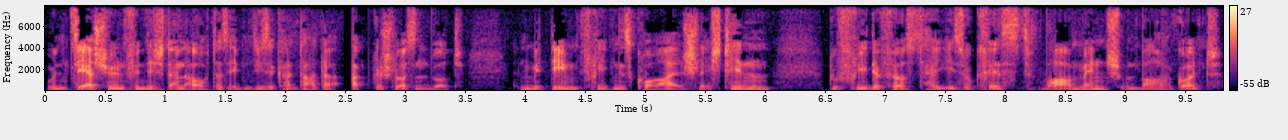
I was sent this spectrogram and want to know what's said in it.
Und sehr schön finde ich dann auch, dass eben diese Kantate abgeschlossen wird mit dem Friedenschoral schlechthin Du Friedefürst, Herr Jesu Christ, wahr Mensch und wahrer Gott,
